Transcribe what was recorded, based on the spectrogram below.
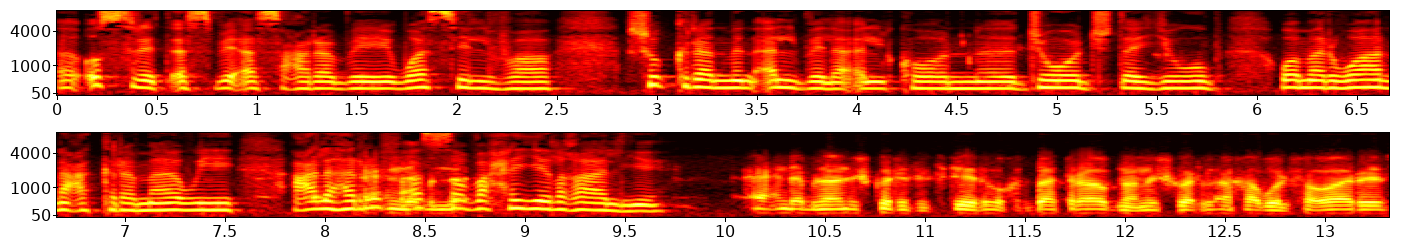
أسرة SBS عربي وسيلفا. شكرا من قلبي لكم جورج ديوب ومروان عكرماوي على هالرفقة الصباحية الغالية. إحنا بدنا نشكرك كثير أخت باترا وبدنا نشكر الأخ أبو الفوارس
